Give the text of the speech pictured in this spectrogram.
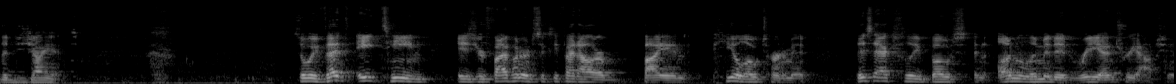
the Giant. So event 18 is your $565 buy-in PLO tournament. This actually boasts an unlimited re-entry option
